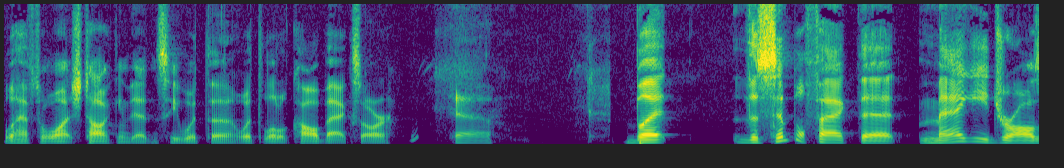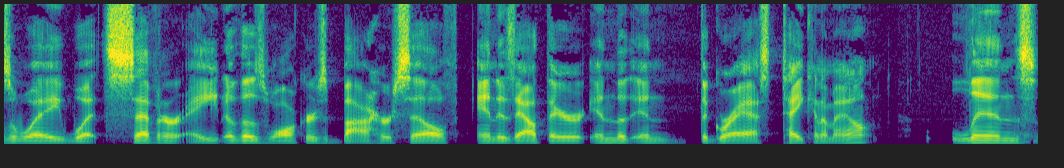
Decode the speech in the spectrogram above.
We'll have to watch Talking Dead and see what the what the little callbacks are. yeah. But the simple fact that Maggie draws away what seven or eight of those walkers by herself and is out there in the in the grass taking them out lends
